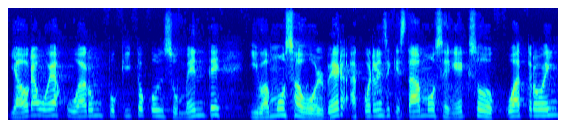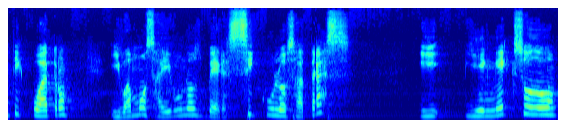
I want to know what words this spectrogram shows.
Y ahora voy a jugar un poquito con su mente y vamos a volver. Acuérdense que estábamos en Éxodo 4:24 y vamos a ir unos versículos atrás. Y, en Éxodo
